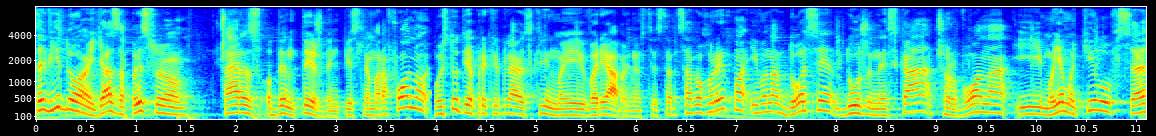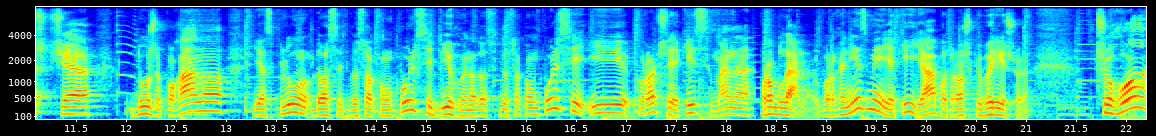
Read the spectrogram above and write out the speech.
Це відео я записую Через один тиждень після марафону, ось тут я прикріпляю скрін моєї варіабельності серцевого ритму, і вона досі дуже низька, червона, і моєму тілу все ще дуже погано. Я сплю в досить високому пульсі, бігаю на досить високому пульсі, і коротше, якісь в мене проблеми в організмі, які я потрошки вирішую. Чого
